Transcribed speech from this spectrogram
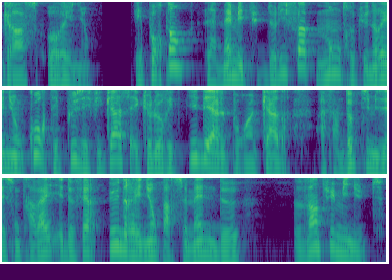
grâce aux réunions. Et pourtant, la même étude de l'IFOP montre qu'une réunion courte est plus efficace et que le rythme idéal pour un cadre afin d'optimiser son travail est de faire une réunion par semaine de 28 minutes.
